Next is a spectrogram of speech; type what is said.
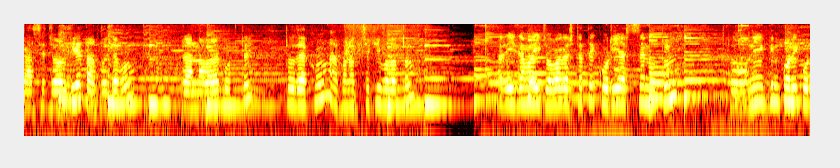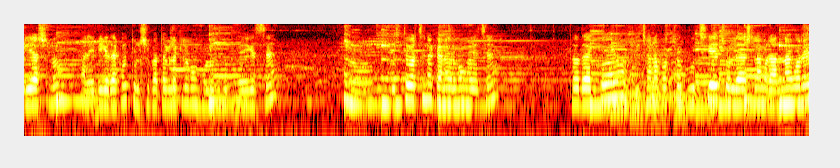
গাছে জল দিয়ে তারপরে যাব রান্না করতে। তো দেখো, এখন হচ্ছে কি বলতো? আর এই যে আমার এই জবা গাছটাতে করি আসছে নতুন। তো অনেক দিন পরে করি আসলো। আর এদিকে দেখো তুলসী পাতাগুলো কীরকম হলুদ হলুদ হয়ে গেছে। তো বুঝতে পারছি না কেন এরকম হয়েছে। তো দেখো বিছানাপত্র গুছিয়ে চলে আসলাম রান্নাঘরে।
